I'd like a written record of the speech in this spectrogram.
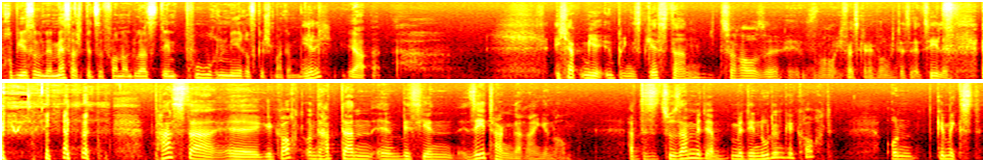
probierst du eine Messerspitze von und du hast den puren Meeresgeschmack im Mund. Ehrlich? Ja. Ich habe mir übrigens gestern zu Hause, äh, ich weiß gar nicht, warum ich das erzähle, Pasta äh, gekocht und habe dann äh, ein bisschen Seetang da reingenommen. Habe das zusammen mit, der, mit den Nudeln gekocht und gemixt.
